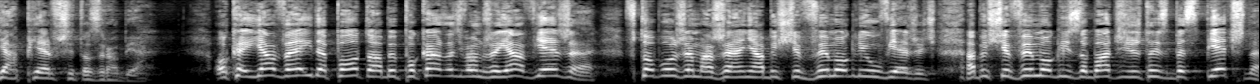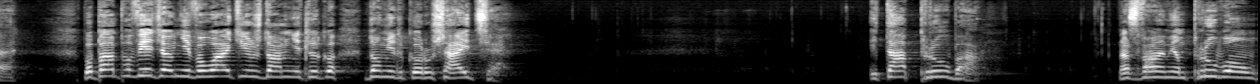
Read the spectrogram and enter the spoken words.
ja pierwszy to zrobię. OK, ja wejdę po to, aby pokazać wam, że ja wierzę w to Boże marzenie, abyście wy mogli uwierzyć, abyście wy mogli zobaczyć, że to jest bezpieczne. Bo Pan powiedział, nie wołajcie już do mnie, tylko do mnie, tylko ruszajcie. I ta próba, nazwałem ją próbą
